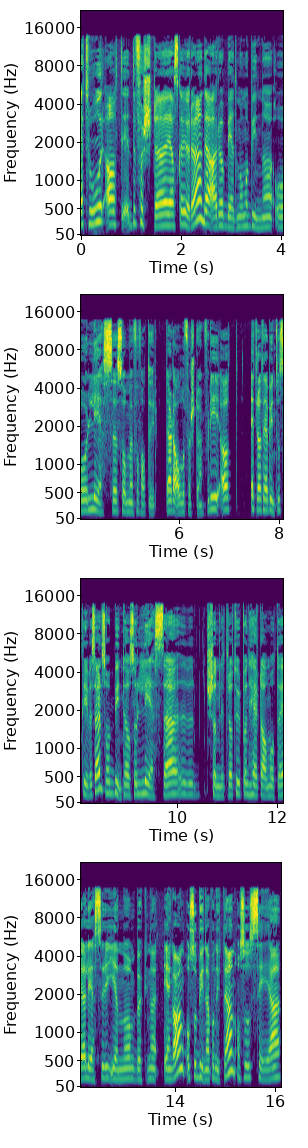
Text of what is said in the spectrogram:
Jeg tror at det første jeg skal gjøre, det er å be dem om å begynne å lese som en forfatter. Det er det aller første. Fordi at etter at jeg begynte å skrive selv, så begynte jeg også å lese eh, skjønnlitteratur på en helt annen måte. Jeg leser gjennom bøkene én gang, og så begynner jeg på nytt igjen. Og så ser jeg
